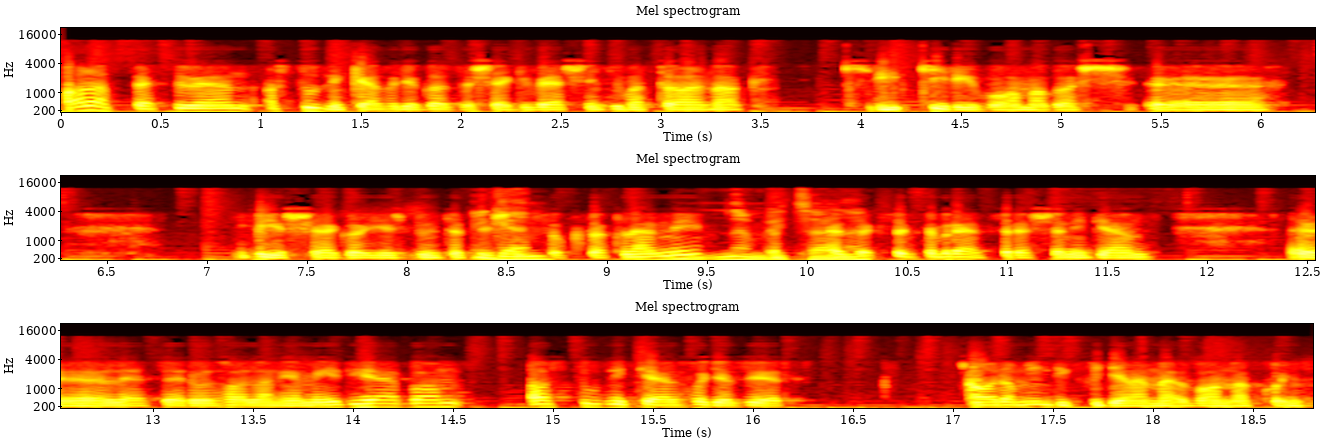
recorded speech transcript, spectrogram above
Alapvetően azt tudni kell, hogy a gazdasági versenyhivatalnak kirívóan magas ö, bírságai és büntetések szoktak lenni. Nem viccelnek. Ezek szerintem rendszeresen igen lehet erről hallani a médiában. Azt tudni kell, hogy azért arra mindig figyelemmel vannak, hogy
